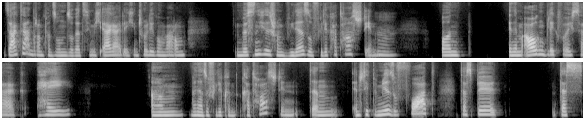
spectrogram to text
sagt der anderen Person sogar ziemlich ärgerlich, Entschuldigung, warum müssen hier schon wieder so viele Kartons stehen. Mhm. Und in dem Augenblick, wo ich sage, hey, ähm, wenn da so viele Kartons stehen, dann entsteht bei mir sofort das Bild, dass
